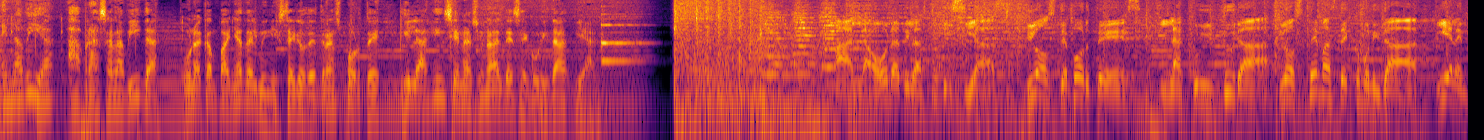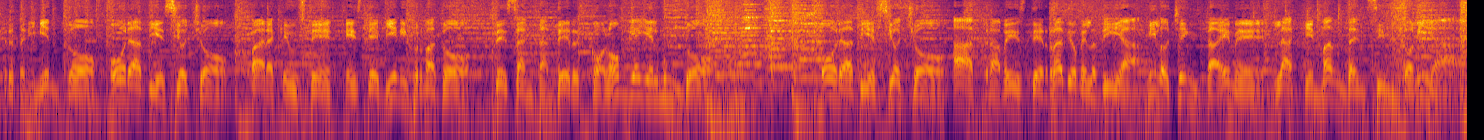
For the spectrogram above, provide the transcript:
En la vía, abraza la vida. Una campaña del Ministerio de Transporte y la Agencia Nacional de Seguridad Vial. A la hora de las noticias, los deportes, la cultura, los temas de comunidad y el entretenimiento, hora 18, para que usted esté bien informado de Santander, Colombia y el mundo. Hora 18, a través de Radio Melodía 1080M, la que manda en sintonía.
